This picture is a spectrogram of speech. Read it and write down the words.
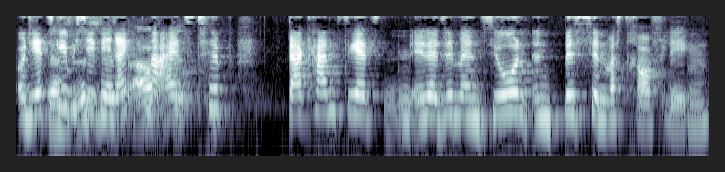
Und jetzt Das gebe ich dir direkt mal als Tipp, da kannst du jetzt in der Dimension ein bisschen was drauflegen.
